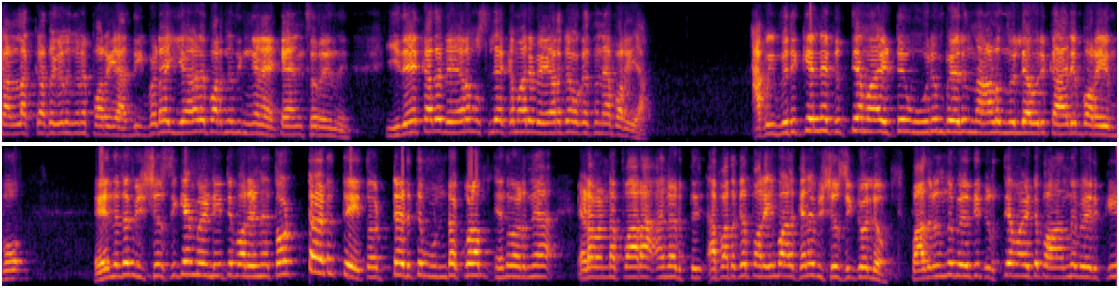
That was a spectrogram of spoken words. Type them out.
കള്ളക്കഥകൾ ഇങ്ങനെ പറയാ. അത് ഇവിടെ ഇയാൾ പറഞ്ഞത് ഇങ്ങനെ ക്യാൻസർ എന്ന് ഇതേ കഥ വേറെ മുസ്ലിംക്കന്മാർ വേറെ രോഗത്തിനാ പറയാ. അപ്പൊ ഇവർക്ക് തന്നെ കൃത്യമായിട്ട് ഊരും പേരും നാളൊന്നുമില്ല ഒരു കാര്യം പറയുമ്പോൾ എന്നിട്ട് വിശ്വസിക്കാൻ വേണ്ടിയിട്ട് പറയുന്നത് തൊട്ടടുത്ത് തൊട്ടടുത്ത് മുണ്ടക്കുളം എന്ന് പറഞ്ഞ ഇടവണ്ണപ്പാറ അതിനടുത്ത്. അപ്പൊ അതൊക്കെ പറയുമ്പോൾ ആൾക്കാരെ വിശ്വസിക്കുമല്ലോ. പതിനൊന്ന് പേർക്ക് കൃത്യമായിട്ട് പതിനൊന്ന് പേർക്ക്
